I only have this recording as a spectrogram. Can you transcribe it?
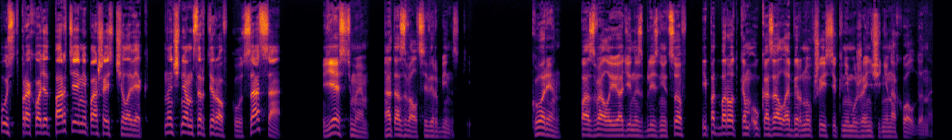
Пусть проходят партиями по шесть человек. Начнем сортировку. Саса?» «Есть, мэм», — отозвался Вербинский. «Корин, — позвал ее один из близнецов и подбородком указал обернувшейся к нему женщине на Холдена.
